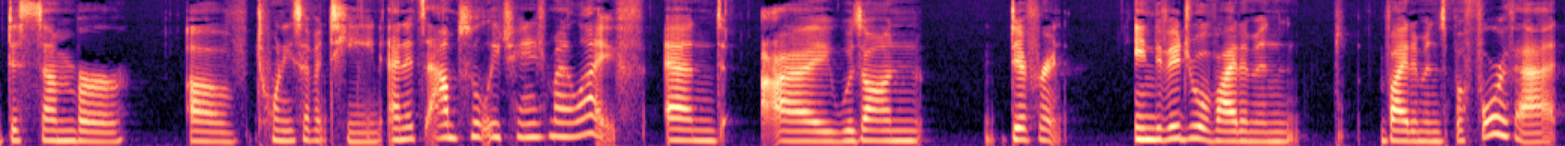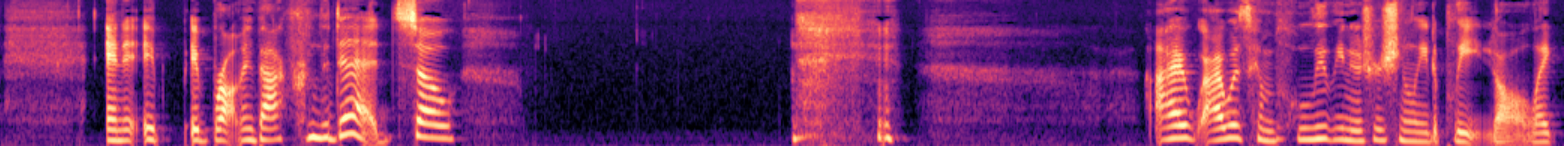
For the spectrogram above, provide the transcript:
December of 2017 and it's absolutely changed my life. And I was on different individual vitamin vitamins before that and it, it, it brought me back from the dead. So I I was completely nutritionally depleted, y'all, like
